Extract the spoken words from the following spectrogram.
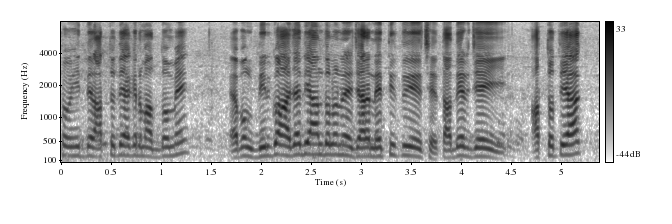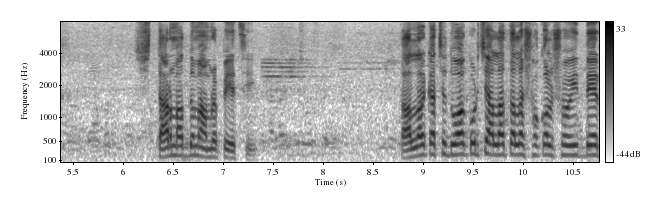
শহীদদের আত্মত্যাগের মাধ্যমে এবং দীর্ঘ আজাদি আন্দোলনে যারা নেতৃত্ব দিয়েছে, তাদের যেই আত্মত্যাগ, তার মাধ্যমে আমরা পেয়েছি। তা আল্লাহর কাছে দোয়া করছি, আল্লাহ তালা সকল শহীদদের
